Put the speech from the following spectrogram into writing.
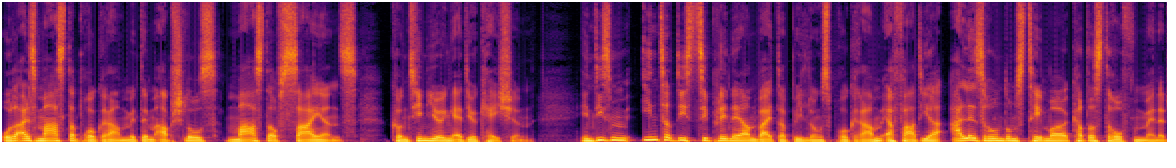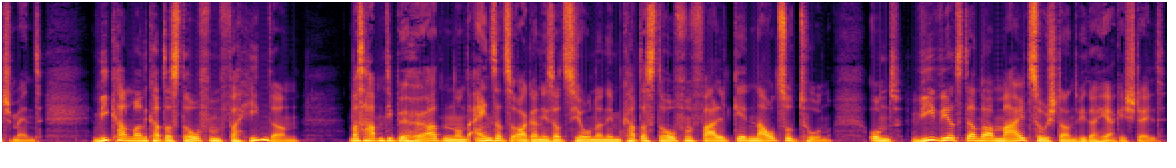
oder als Masterprogramm mit dem Abschluss Master of Science, Continuing Education. In diesem interdisziplinären Weiterbildungsprogramm erfahrt ihr alles rund ums Thema Katastrophenmanagement. Wie kann man Katastrophen verhindern? Was haben die Behörden und Einsatzorganisationen im Katastrophenfall genau zu tun? Und wie wird der Normalzustand wiederhergestellt?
